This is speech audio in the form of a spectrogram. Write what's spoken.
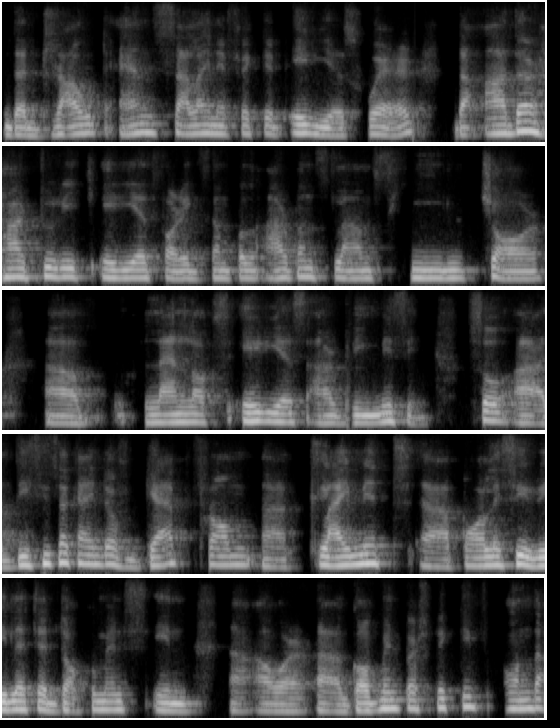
the drought and saline affected areas where the other hard to reach areas, for example, urban slums, hill, char, uh, landlocked areas are being missing. So uh, this is a kind of gap from uh, climate uh, policy related documents in uh, our uh, government perspective. On the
